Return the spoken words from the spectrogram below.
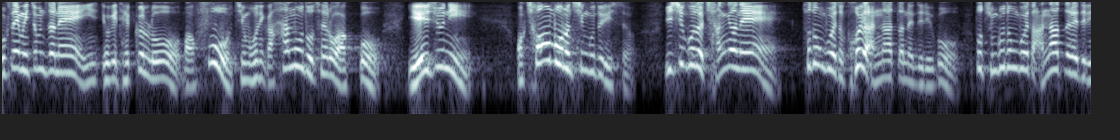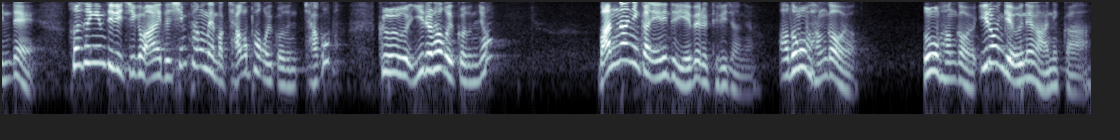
목사님이 좀 전에 이- 여기 댓글로 막 후 지금 보니까 한우도 새로 왔고 예준이 막 처음 보는 친구들이 있어요. 이 친구들 작년에 초등부에서 거의 안 나왔던 애들이고 또 중고등부에서 안 나왔던 애들인데 선생님들이 지금 아이들 심판매 막 작업하고 있거든. 작업 그 일을 하고 있거든요. 만나니까 얘네들이 예배를 드리잖아요. 아 너무 반가워요. 너무 반가워요. 이런 게 은혜가 아닐까.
